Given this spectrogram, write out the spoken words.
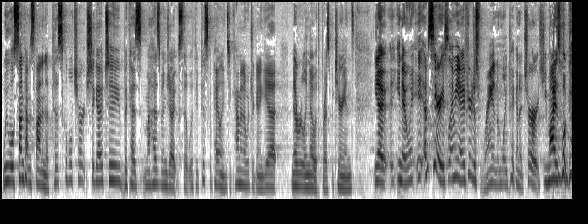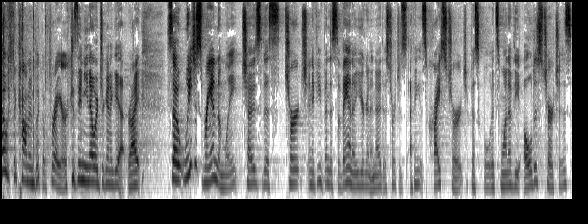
we will sometimes find an Episcopal church to go to because my husband jokes that with the Episcopalians, you kind of know what you're going to get, never really know with the Presbyterians. You know, you know, I'm serious. I mean, if you're just randomly picking a church, you might as well go with the Common Book of Prayer because then you know what you're going to get, right? So we just randomly chose this church, and if you've been to Savannah, you're going to know this church. Is, I think it's Christ Church Episcopal. It's one of the oldest churches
